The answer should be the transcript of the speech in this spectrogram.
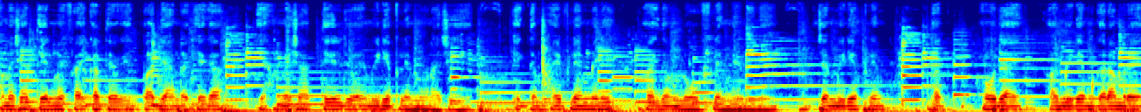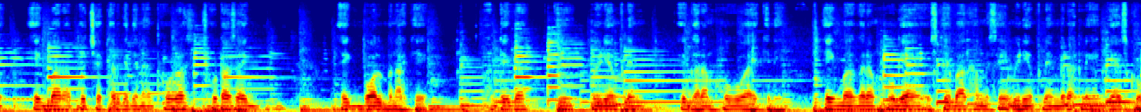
हमेशा तेल में फ्राई करते हुए एक बात ध्यान रखिएगा कि हमेशा तेल जो है मीडियम फ्लेम में होना चाहिए। एकदम हाई फ्लेम में नहीं और एकदम लो फ्लेम में भी नहीं। जब मीडियम फ्लेम तक हो जाए और मीडियम गर्म रहे, एक बार आपको चेक करके देना है। थोड़ा सा, छोटा सा एक एक बॉल बना के आटे का कि मीडियम फ्लेम पे गर्म हुआ है कि नहीं। एक बार गर्म हो गया है, उसके बाद हम इसे मीडियम फ्लेम में रख लेंगे गैस को।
